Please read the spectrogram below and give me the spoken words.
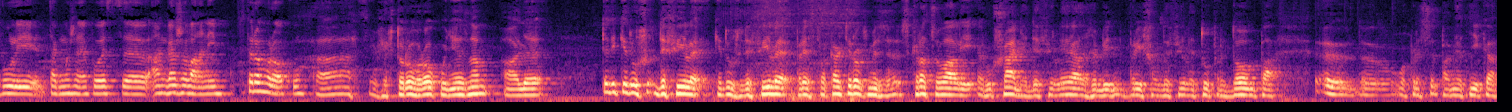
boli, tak môžeme povedať, e, angažovaní? Ktorého roku? A, že ktorého roku neznam, ale tedy keď už defile, keď už defile prestva, každý rok sme skracovali rušanie defilea, že by prišiel defile tu pred dom, pa e, e, opres pamätníka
